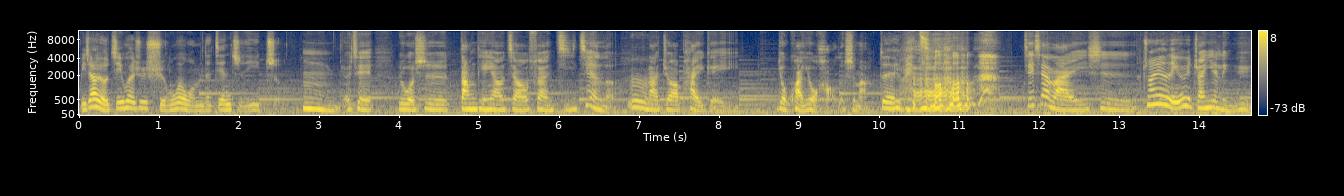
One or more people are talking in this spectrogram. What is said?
比较有机会去询问我们的兼职译者。嗯，而且如果是当天要交算急件了，嗯，那就要派给又快又好的，是吗？对，没错。接下来是专业领域，专业领域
